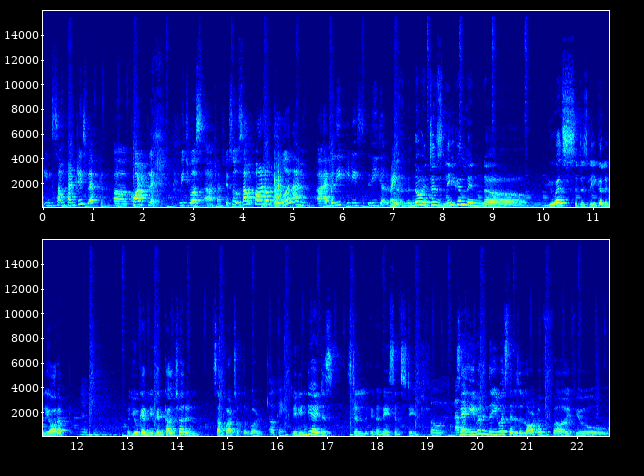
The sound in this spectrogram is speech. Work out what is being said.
in some countries where uh, cord blood which was uh. So some part of the world, I'm, uh, I believe it is legal, right? N- No, it is legal in uh, US. It is legal in Europe. You can you can culture in some parts of the world. Okay. In India, it is still in a nascent stage. So See, even in the US, there is a lot of, uh, if you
